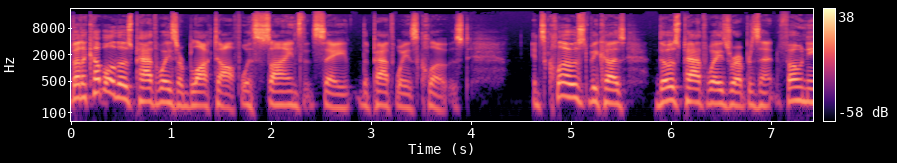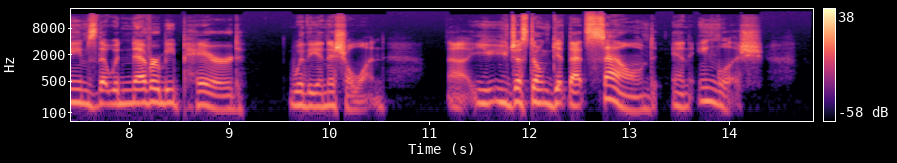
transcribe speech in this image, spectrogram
But a couple of those pathways are blocked off with signs that say the pathway is closed. It's closed because those pathways represent phonemes that would never be paired with the initial one. Uh, you, you just don't get that sound in English.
